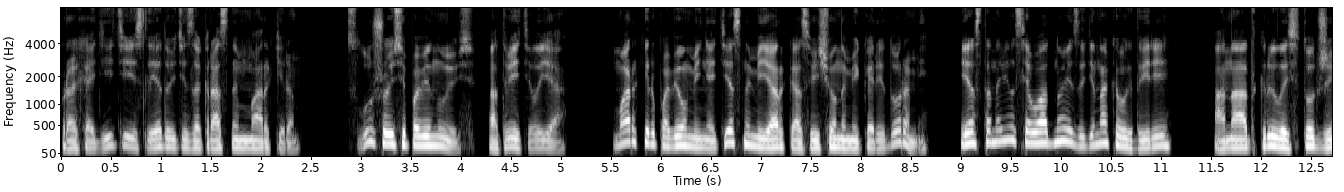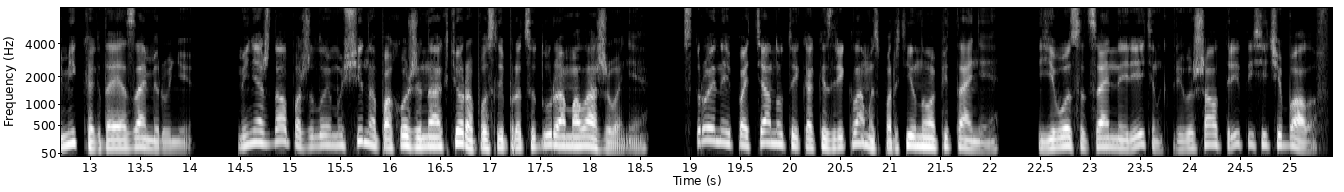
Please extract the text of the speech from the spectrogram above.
Проходите и следуйте за красным маркером. Слушаюсь и повинуюсь, ответил я. Маркер повел меня тесными, ярко освещенными коридорами и остановился у одной из одинаковых дверей. Она открылась в тот же миг, когда я замер у нее. Меня ждал пожилой мужчина, похожий на актера после процедуры омолаживания. Стройный и подтянутый, как из рекламы спортивного питания. Его социальный рейтинг превышал 3000 баллов.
